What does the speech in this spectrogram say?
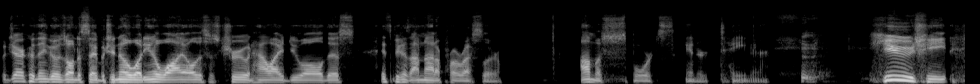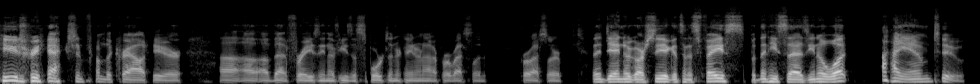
But Jericho then goes on to say, "But you know what? You know why all this is true and how I do all this? It's because I'm not a pro wrestler. I'm a sports entertainer." huge heat, huge reaction from the crowd here uh, of that phrasing of he's a sports entertainer, not a pro wrestler. Pro wrestler. Then Daniel Garcia gets in his face, but then he says, "You know what? I am too."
